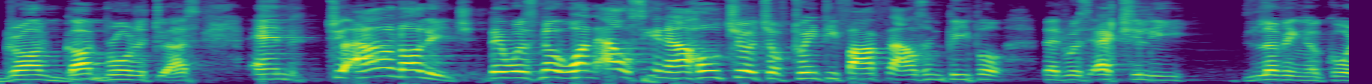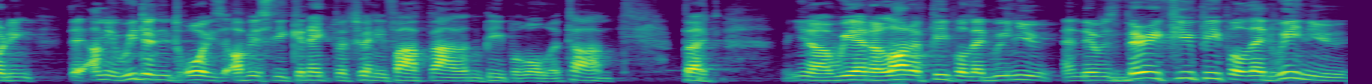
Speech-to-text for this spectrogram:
God, God brought it to us. And to our knowledge, there was no one else in our whole church of 25,000 people that was actually living according. To, I mean, we didn't always obviously connect with 25,000 people all the time, but you know, we had a lot of people that we knew, and there was very few people that we knew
